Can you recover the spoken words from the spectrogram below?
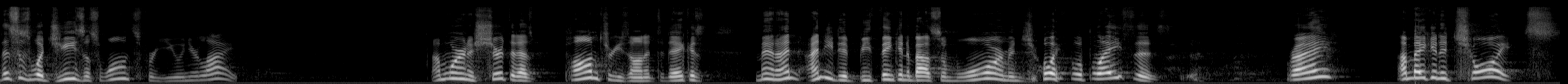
this is what Jesus wants for you in your life. I'm wearing a shirt that has palm trees on it today because, man, I, I need to be thinking about some warm and joyful places. Right? I'm making a choice.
